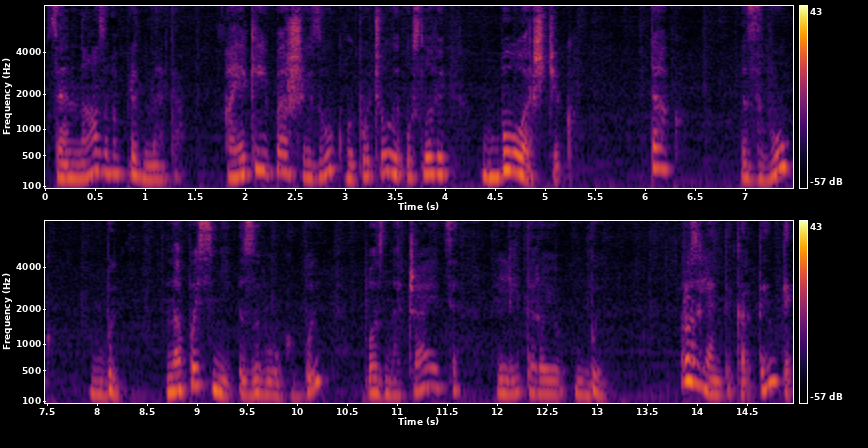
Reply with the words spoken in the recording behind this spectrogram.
це назва предмета. А який перший звук ви почули у слові борщик? Так, звук Б. На письмі звук Б позначається літерою Б. Розгляньте картинки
